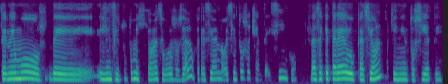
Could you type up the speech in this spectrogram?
tenemos de el Instituto Mexicano del Seguro Social, lo que decía en 985, la Secretaría de Educación 507,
